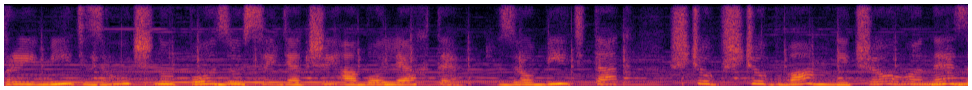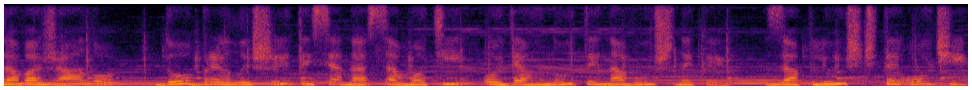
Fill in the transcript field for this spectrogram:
Прийміть зручну позу сидячи або лягте. Зробіть так, щоб щоб вам нічого не заважало. Добре лишитися на самоті, одягнути навушники, заплющте очі,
